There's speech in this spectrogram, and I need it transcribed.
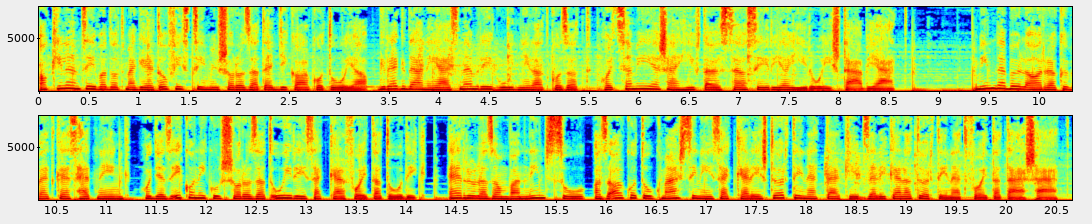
A kilenc évadot megélt Office című sorozat egyik alkotója, Greg Daniels nemrég úgy nyilatkozott, hogy személyesen hívta össze a széria írói stábját. Mindebből arra következhetnénk, hogy az ikonikus sorozat új részekkel folytatódik, erről azonban nincs szó, az alkotók más színészekkel és történettel képzelik el a történet folytatását.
